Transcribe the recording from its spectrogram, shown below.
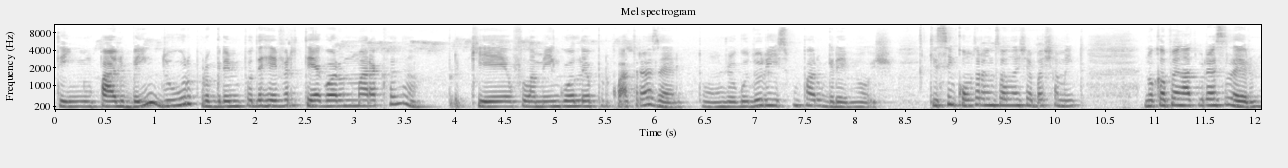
tem um palho bem duro para o Grêmio poder reverter agora no Maracanã, porque o Flamengo goleou por 4 a 0 Então um jogo duríssimo para o Grêmio hoje, que se encontra na zona de rebaixamento no Campeonato Brasileiro,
